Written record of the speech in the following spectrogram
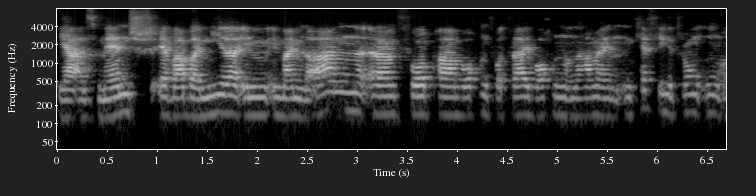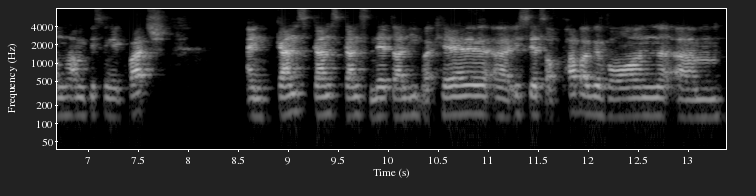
ja, als Mensch, er war bei mir im, in meinem Laden äh, vor ein paar Wochen, vor drei Wochen und haben ein, ein Käffchen getrunken und haben ein bisschen gequatscht. Ein ganz, ganz, ganz netter, lieber Kerl, äh, ist jetzt auch Papa geworden. Ähm,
